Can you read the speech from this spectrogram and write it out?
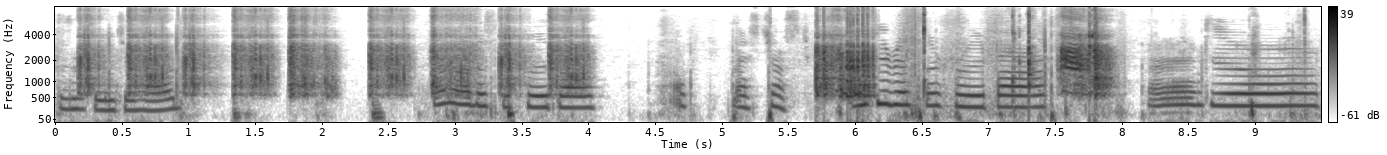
Doesn't seem too hard. Hello, Mr. Creeper. Oh, nice chest. Thank you, Mr. Creeper. Thank you.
